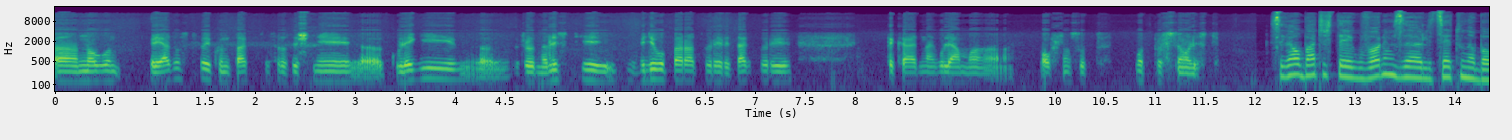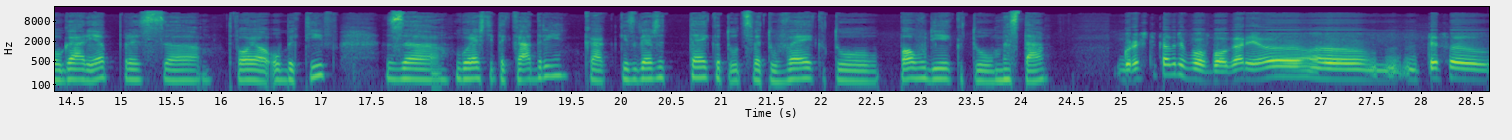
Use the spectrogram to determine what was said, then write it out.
много приятелства и контакти с различни а, колеги, а, журналисти, видеооператори, редактори, така една голяма общност от, от професионалисти. Сега обаче ще говорим за лицето на България през а, твоя обектив, за горещите кадри, как изглеждат те като цветове, като поводи, като места. Горещите кадри в България, те са,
